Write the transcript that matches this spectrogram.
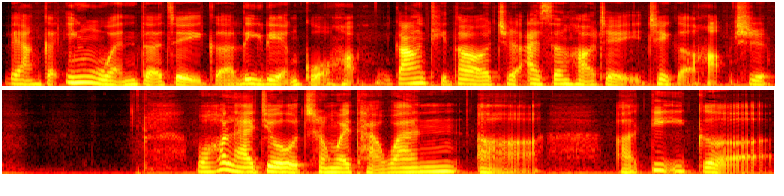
两个英文的这个历练过哈。你刚刚提到这艾森豪这这个哈，是我后来就成为台湾呃呃第一个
